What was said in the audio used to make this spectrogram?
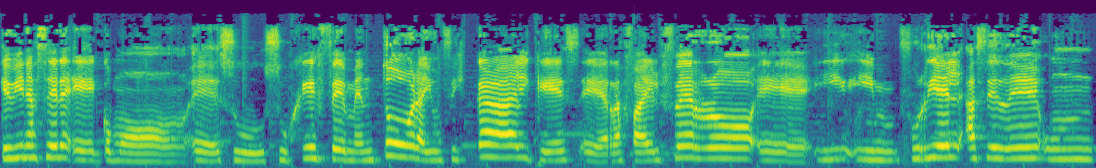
que viene a ser eh, como eh, su, su jefe mentor, hay un fiscal que es eh, Rafael Ferro y, y Furriel hace de un,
